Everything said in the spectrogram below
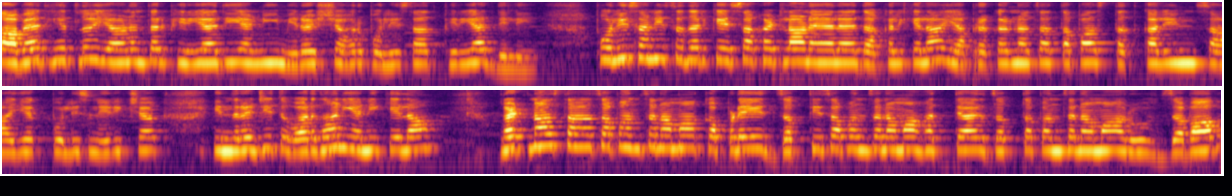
ताब्यात घेतलं. यानंतर फिर्यादी यांनी मिरज शहर पोलिसात फिर्याद दिली. पोलिसांनी सदर केसा खटला न्यायालयात दाखल केला. या प्रकरणाचा तपास तत्कालीन सहाय्यक पोलीस निरीक्षक इंद्रजित वर्धन यांनी केला. घटनास्थळाचा पंचनामा कपडे जप्तीचा पंचनामा हत्या जप्त पंचनामा रूप जबाब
